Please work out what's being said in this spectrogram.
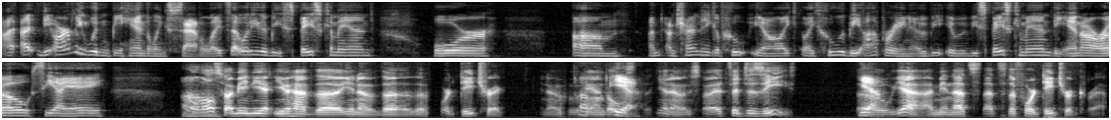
I, I, the army wouldn't be handling satellites. That would either be Space Command or um, I'm, I'm trying to think of who you know like like who would be operating it. It would be it would be Space Command, the NRO, CIA. Well, um, also, I mean, you, you have the, you know, the, the Fort Detrick, you know, who Oh, handles, yeah. the- you know, so it's a disease. So, Yeah. yeah. I mean, that's that's the Fort Detrick crap.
